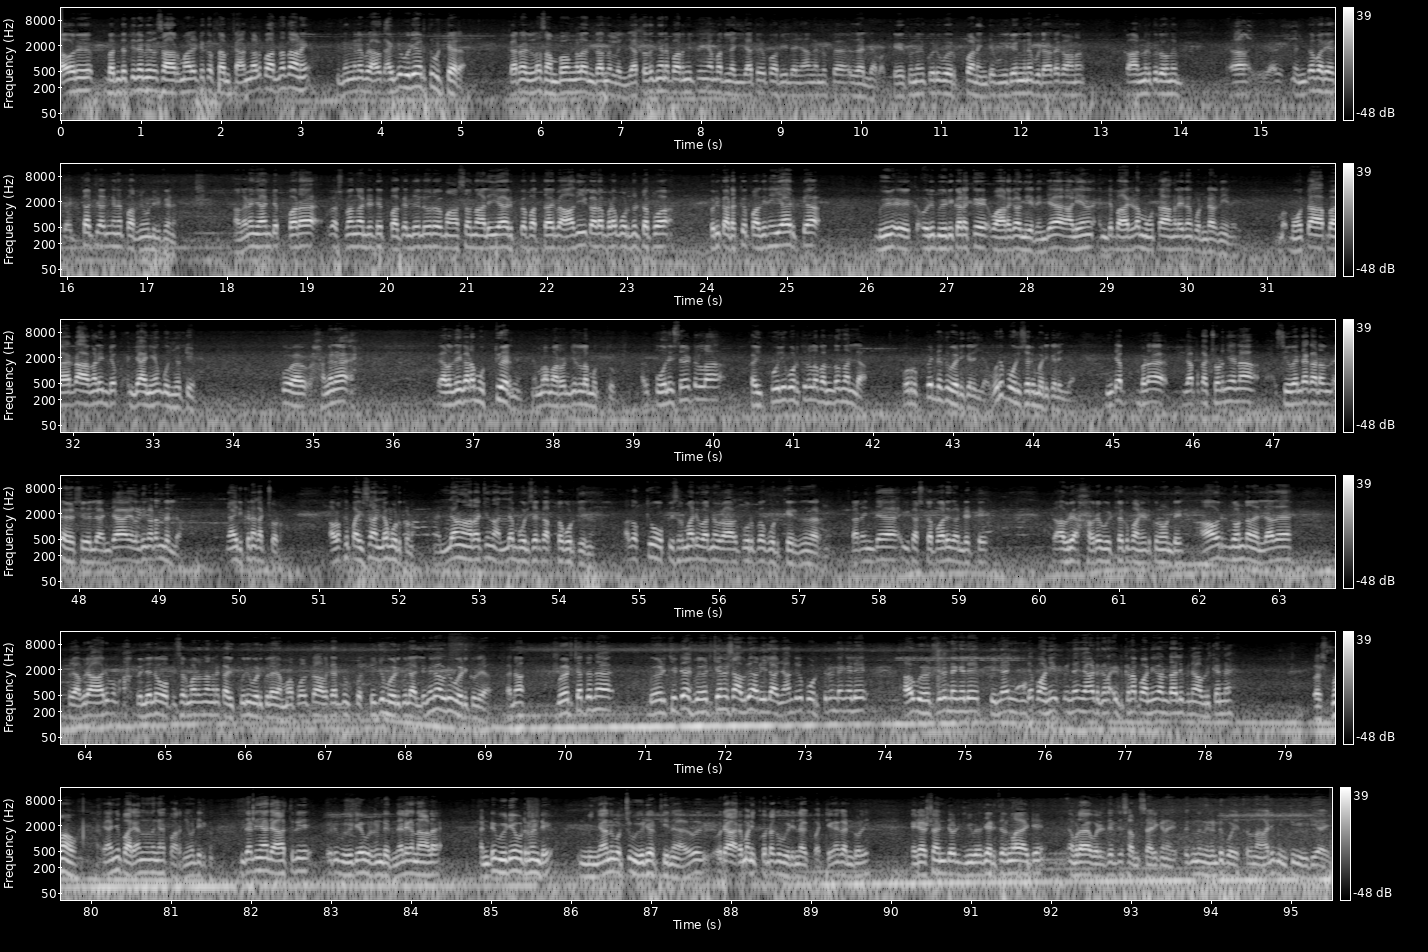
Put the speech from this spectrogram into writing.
ആ ഒരു ബന്ധത്തിന്റെ మీద സാർമാരായിട്ടൊക്കെ സംശയം അന്നാൾ പറഞ്ഞതാണ്. ഇങ്ങനെ അതിന്റെ വീഡിയോ എടുത്ത് വിട്ടുതരാം. കാരണം ഉള്ള സംഭവങ്ങൾ എന്താണെന്നുള്ളത് ഇല്ലാത്തത് ഇങ്ങനെ പറഞ്ഞിട്ട് ഞാൻ പറഞ്ഞില്ല. ഇല്ലാത്തത് പറയില്ല. ഞാൻ അങ്ങനത്തെ ഇതല്ല. കേൾക്കുന്നതിനൊക്കെ ഒരു വെറുപ്പാണ്. എന്റെ വീഡിയോ ഇങ്ങനെ വിടാതെ കാണാൻ കാണുന്നവർക്ക് തോന്നും എന്താ പറയുക ഇക്കാച്ച അങ്ങനെ പറഞ്ഞുകൊണ്ടിരിക്കുകയാണ്. അങ്ങനെ ഞാൻ എന്റെ പട വിഷമം കണ്ടിട്ട് ഇപ്പം എന്തെങ്കിലും ഒരു മാസം നാലയ്യായിരം റുപ്യ പത്തായിരം രൂപ ആദ്യം ഈ കട ഇവിടെ കൊടുത്തിട്ടപ്പോൾ ഒരു കടക്ക് പതിനയ്യായിരം റുപ്യ വീ ഒരു ബീഡിക്കടക്ക് വാടക തന്നിരുന്നു. എന്റെ അളിയൻ എന്റെ ഭാര്യയുടെ മൂത്ത ആങ്ങളെ കൊണ്ടുവന്നിരുന്നു മൂത്ത ഭാര്യയുടെ ആങ്ങളെ എന്റെ എന്റെ അനിയൻ കുഞ്ഞുട്ടിയും. അങ്ങനെ ഇളനീക്കട മുത്തു വരുന്നു നമ്മളെ മറവഞ്ചിലുള്ള മുത്തു. അത് പോലീസായിട്ടുള്ള കൈക്കൂലി കൊടുത്തിട്ടുള്ള ബന്ധമൊന്നല്ല. ഒരു ഉറുപ്പിന്റെ അത് മേടിക്കലില്ല. ഒരു പോലീസുകാരും മേടിക്കലില്ല. എന്റെ ഇവിടെ ഞാൻ ഇപ്പോൾ കച്ചവടം ചെയ്യുന്ന ശിവന്റെ കട ഏ, ശിവല്ല എന്റെ എളുതി കട ഉണ്ടല്ലോ ഞാൻ ഇരിക്കണ കച്ചവടം. അവിടേക്ക് പൈസ എല്ലാം കൊടുക്കണം. എല്ലാ ഞായറാഴ്ച നല്ല പോലീസുകാർക്ക് അത്ത കൊടുത്തിരുന്നു. അതൊക്കെ ഓഫീസർമാർ പറഞ്ഞ ഒരാൾക്ക് ഉറപ്പ് കൊടുക്കരുതെന്ന് പറഞ്ഞു. കാരണം എന്റെ ഈ കഷ്ടപ്പാട് കണ്ടിട്ട് അവർ അവരെ വീട്ടിലൊക്കെ പണിയെടുക്കണോണ്ട് ആ ഒരു ഇതുകൊണ്ടാണ്. അല്ലാതെ അവരാരും വലിയ വലിയ ഓഫീസർമാരൊന്നും അങ്ങനെ കൈക്കൂലി മേടിക്കില്ല നമ്മളെപ്പോലത്തെ ആൾക്കാർക്ക് പ്രത്യേകിച്ച് മേടിക്കില്ല അല്ലെങ്കിൽ അവർ മേടിക്കില്ല കാരണം മേടിച്ചാൽ തന്നെ മേടിച്ചിട്ട് മേടിച്ചതിന് ശേഷം അവരറിയില്ല ഞാൻ ഇതിൽ കൊടുത്തിട്ടുണ്ടെങ്കിൽ അത് മേടിച്ചിട്ടുണ്ടെങ്കിൽ പിന്നെ എന്റെ പണി പിന്നെ ഞാൻ എടുക്കണ എടുക്കണ പണി കണ്ടാൽ പിന്നെ അവർക്ക് തന്നെ വിഷമാവും ഞാൻ നിന്ന് ഇങ്ങനെ പറഞ്ഞുകൊണ്ടിരിക്കും. എന്തായാലും ഞാൻ രാത്രി ഒരു വീഡിയോ വിടുന്നുണ്ട്. ഇന്നലെ നാളെ രണ്ട് വീഡിയോ വിടുന്നുണ്ട്. മിഞ്ഞാന്ന് കുറച്ച് വീഡിയോ എടുത്തിരുന്നു. അത് ഒരു അരമണിക്കൂറിന്റെയൊക്കെ വീഡിയോ ഉണ്ടാക്കി. പറ്റിയ കണ്ടോളി. അതിന് ശേഷം എന്റെ ഒരു ജീവിത ചരിത്രങ്ങളായിട്ട് നമ്മുടെ ഓരോരുത്തർ സംസാരിക്കണത് ഇതിങ്ങനെ നീണ്ടുപോയി. എത്ര നാല് മിനിറ്റ് വീഡിയോ ആയി.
